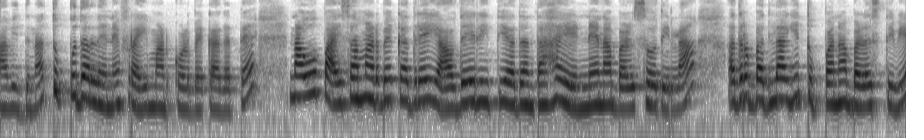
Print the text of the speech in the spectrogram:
ನಾವು ಇದನ್ನು ತುಪ್ಪದಲ್ಲೇ ಫ್ರೈ ಮಾಡ್ಕೊಳ್ಬೇಕಾಗತ್ತೆ. ನಾವು ಪಾಯಸ ಮಾಡಬೇಕಾದ್ರೆ ಯಾವುದೇ ರೀತಿಯಾದಂತಹ ಎಣ್ಣೆನ ಬಳಸೋದಿಲ್ಲ. ಅದ್ರ ಬದಲಾಗಿ ತುಪ್ಪನ ಬಳಸ್ತೀವಿ.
